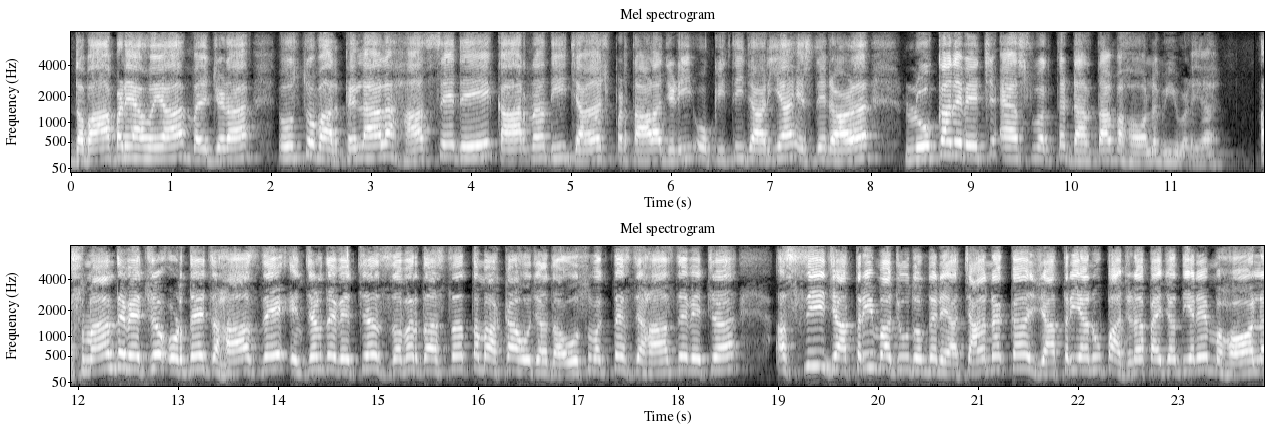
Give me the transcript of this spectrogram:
ਦਬਾਅ ਬਣਿਆ ਹੋਇਆ। ਜਿਹੜਾ ਉਸ ਤੋਂ ਬਾਅਦ ਫਿਲਹਾਲ ਹਾਦਸੇ ਦੇ ਕਾਰਨਾਂ ਦੀ ਜਾਂਚ ਪੜਤਾਲ ਆ ਜਿਹੜੀ ਉਹ ਕੀਤੀ ਜਾ ਰਹੀ ਹੈ ਇਸ ਦੇ ਨਾਲ ਲੋਕਾਂ ਦੇ ਵਿੱਚ ਇਸ ਵਕਤ ਡਰ ਦਾ ਮਾਹੌਲ ਵੀ ਬਣਿਆ। ਅਸਮਾਨ ਦੇ ਵਿੱਚ ਉੜਦੇ ਜਹਾਜ਼ ਦੇ ਇੰਜਣ ਦੇ ਵਿੱਚ ਜ਼ਬਰਦਸਤ ਧਮਾਕਾ ਹੋ ਜਾਂਦਾ। ਉਸ ਵਕਤ ਇਸ ਜਹਾਜ਼ ਦੇ ਵਿੱਚ 80 ਯਾਤਰੀ ਮੌਜੂਦ ਹੁੰਦੇ ਨੇ। ਅਚਾਨਕ ਯਾਤਰੀਆਂ ਨੂੰ ਭਾਜਣਾ ਪੈ ਜਾਂਦੀਆਂ ਨੇ। ਮਾਹੌਲ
